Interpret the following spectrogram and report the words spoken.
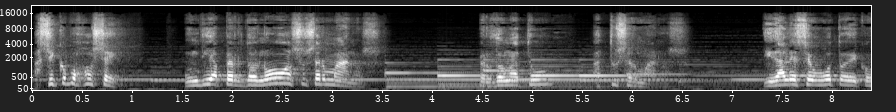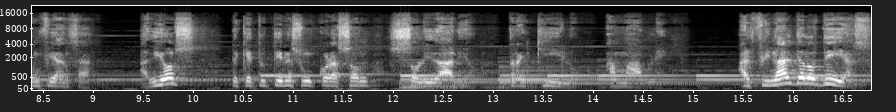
así como José, un día perdonó a sus hermanos, perdona tú a tus hermanos y dale ese voto de confianza a Dios de que tú tienes un corazón solidario, tranquilo, amable. Al final de los días,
